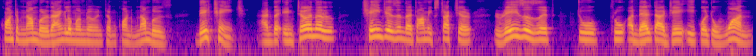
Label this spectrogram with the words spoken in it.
quantum number the angular momentum quantum numbers they change. And the internal changes in the atomic structure raises it to through a delta j equal to 1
